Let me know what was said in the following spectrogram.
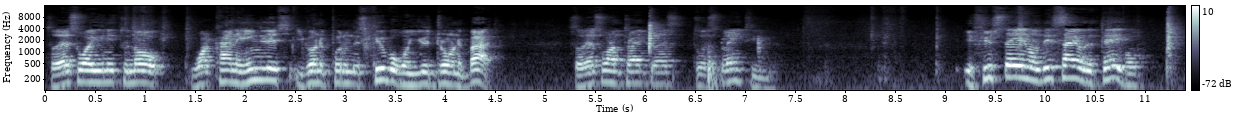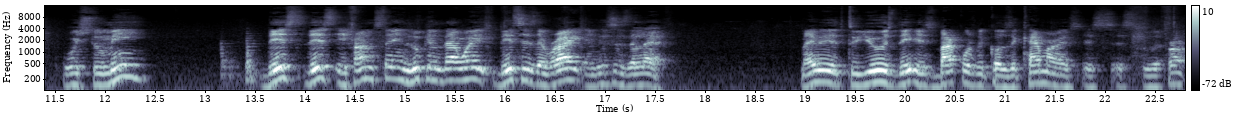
So that's why you need to know what kind of english you're going to put in this cue ball when you're drawing it back. So that's what i'm trying to, to explain to you. If you're staying on this side of the table which to me this this if i'm staying looking that way this is the right and this is the left Maybe to you is, is backwards because the camera is, is, is to the front.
